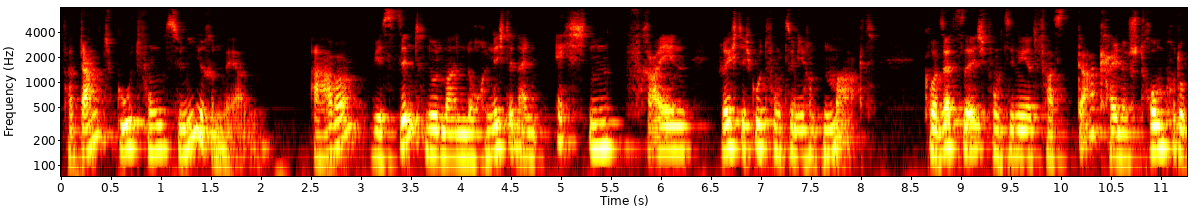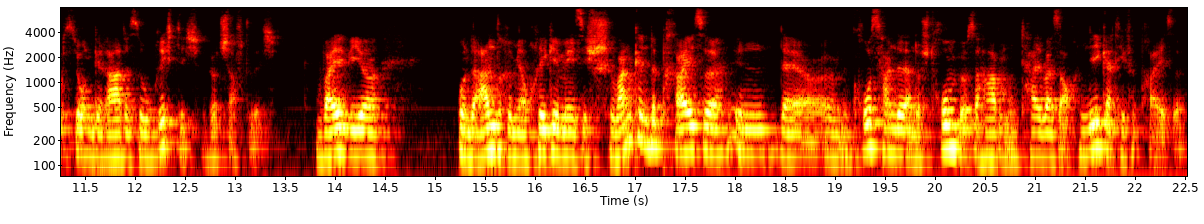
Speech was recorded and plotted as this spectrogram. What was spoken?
verdammt gut funktionieren werden. Aber wir sind nun mal noch nicht in einem echten, freien, richtig gut funktionierenden Markt. Grundsätzlich funktioniert fast gar keine Stromproduktion gerade so richtig wirtschaftlich, weil wir unter anderem ja auch regelmäßig schwankende Preise in der, ähm, im Großhandel an der Strombörse haben und teilweise auch negative Preise.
